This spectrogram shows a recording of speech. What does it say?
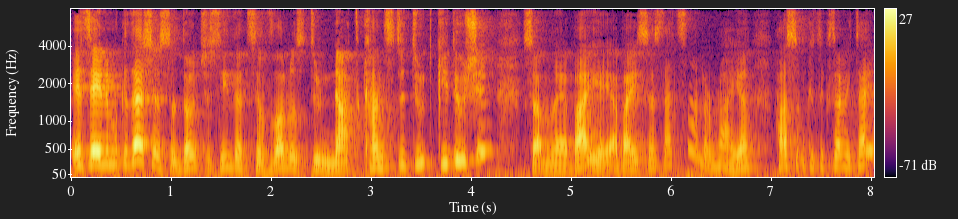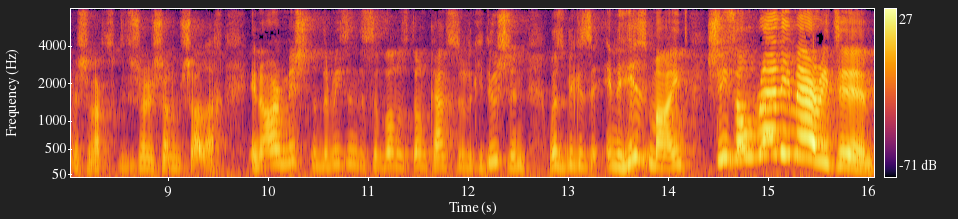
it's Eina Mekudeshes. So don't you see that Sivlonos do not constitute Kiddushin? So Abaye, Abaye says that's not a raya. In our Mishnah, the reason the Sivlonos don't constitute Kiddushin was because in his mind, she's already married to him.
